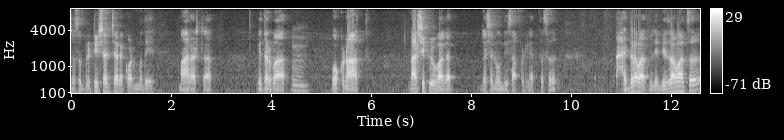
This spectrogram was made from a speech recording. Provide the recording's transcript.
जसं ब्रिटिशांच्या रेकॉर्डमध्ये महाराष्ट्रात विदर्भात. कोकणात नाशिक विभागात जशा नोंदी सापडल्यात तसं हैदराबाद म्हणजे निजामाचं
